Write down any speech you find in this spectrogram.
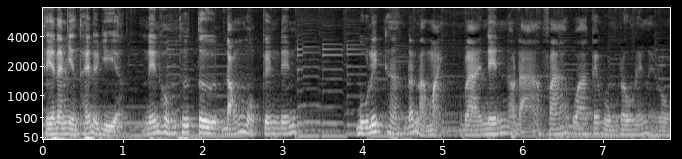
Thì anh em nhìn thấy điều gì ạ? Nến hôm thứ tư đóng một kênh đến bullish ha, rất là mạnh. Và nến nó đã phá qua cái vùng râu nến này rồi.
